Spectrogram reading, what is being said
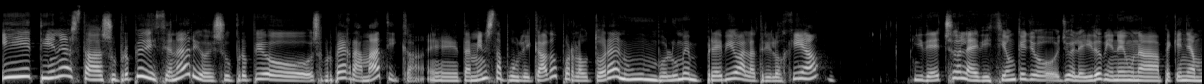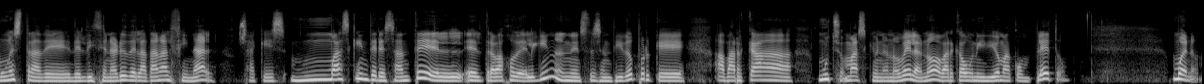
y tiene hasta su propio diccionario y su, propio, su propia gramática. Eh, también está publicado por la autora en un volumen previo a la trilogía, y de hecho, en la edición que yo, he leído viene una pequeña muestra del diccionario de la Dan al final. O sea que es más que interesante el, trabajo de Elgin en este sentido porque abarca mucho más que una novela, ¿no? Abarca un idioma completo. Bueno,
